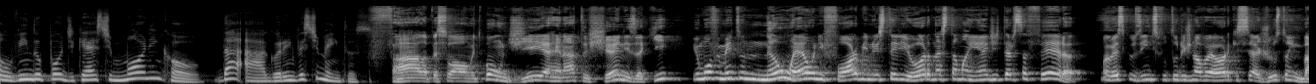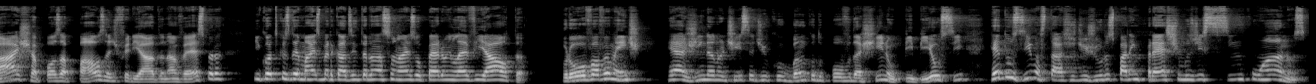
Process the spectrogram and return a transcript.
ouvindo o podcast Morning Call, da Ágora Investimentos. Fala pessoal, muito bom dia, Renato Chanes aqui. E o movimento não é uniforme no exterior nesta manhã de terça-feira, uma vez que os índices futuros de Nova York se ajustam em baixa após a pausa de feriado na véspera, enquanto que os demais mercados internacionais operam em leve alta, provavelmente reagindo à notícia de que o Banco do Povo da China, o PBOC, reduziu as taxas de juros para empréstimos de 5 anos,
